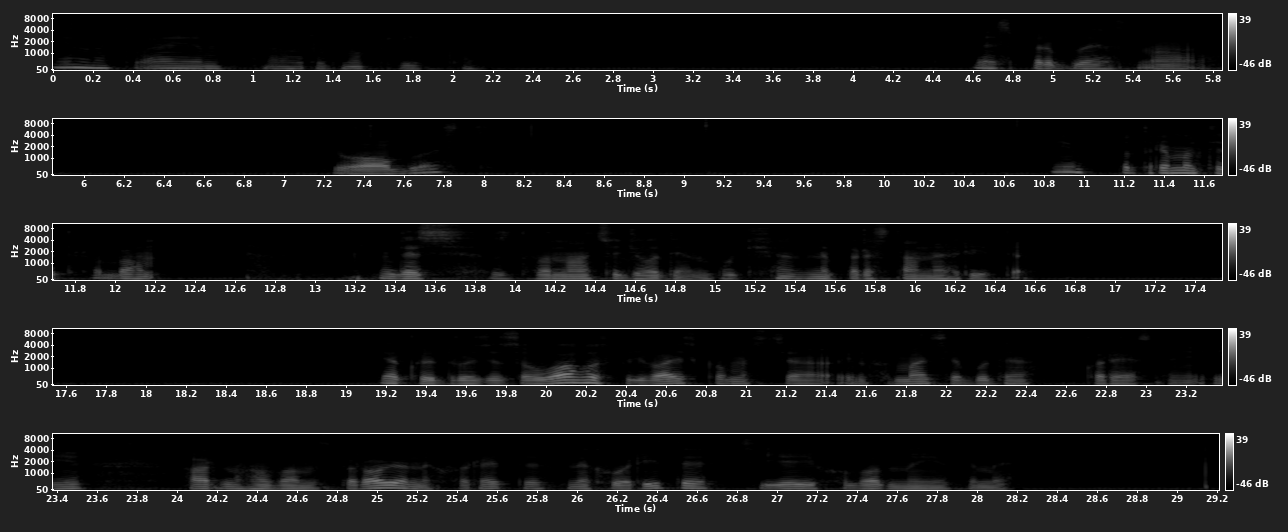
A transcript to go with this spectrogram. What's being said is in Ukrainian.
І наклеїмо на грудну клітку. Десь приблизно цю область. І потримати треба десь з 12 годин, поки не перестане гріти. Дякую, друзі, за увагу. Сподіваюсь, комусь ця інформація буде корисною. І гарного вам здоров'я, не хворіти, не хворіти цієї холодної зими.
